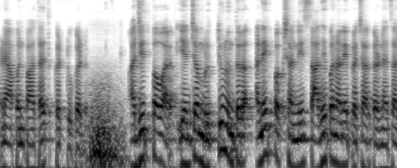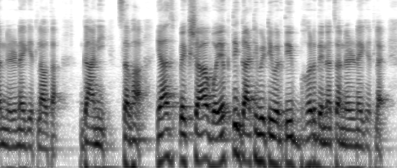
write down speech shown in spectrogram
आणि आपण पाहतायत cut to cut. Ajit Pawar यांच्या मृत्यूनंतर अनेक पक्षांनी साधेपणाने प्रचार करण्याचा निर्णय घेतला होता. गाणी सभा यापेक्षा वैयक्तिक गाठीभेटीवरती भर देण्याचा निर्णय घेतला आहे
